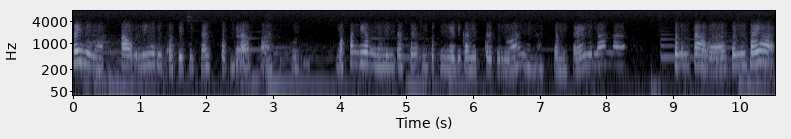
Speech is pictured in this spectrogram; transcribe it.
saya, juga tahu diri posisi saya seperti apa bahkan dia meminta saya untuk menjadikan istri keduanya nah suami saya gimana sementara suami saya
